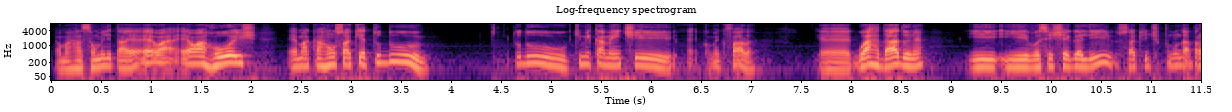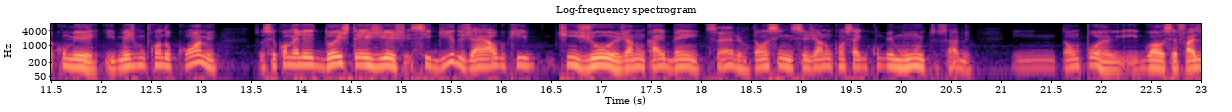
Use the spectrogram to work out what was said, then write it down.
É uma ração militar. É, é, é o arroz, é macarrão, só que é tudo tudo quimicamente, é, como é que fala? É, guardado, né? E, e você chega ali, só que tipo não dá para comer. E mesmo quando come, se você come ali dois, três dias seguidos, já é algo que te enjoa, já não cai bem. Sério? Então, assim, você já não consegue comer muito, sabe? Então, porra, igual você faz,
